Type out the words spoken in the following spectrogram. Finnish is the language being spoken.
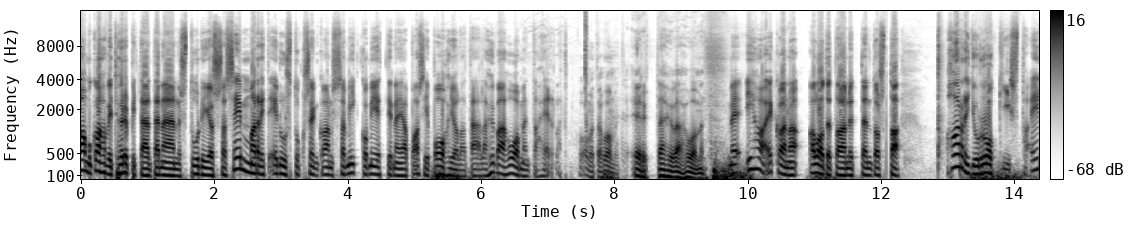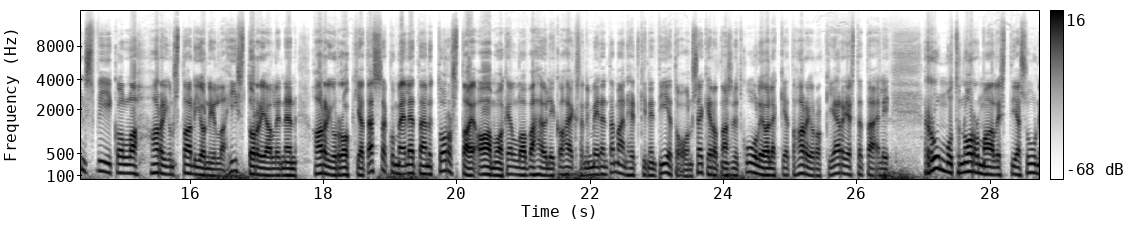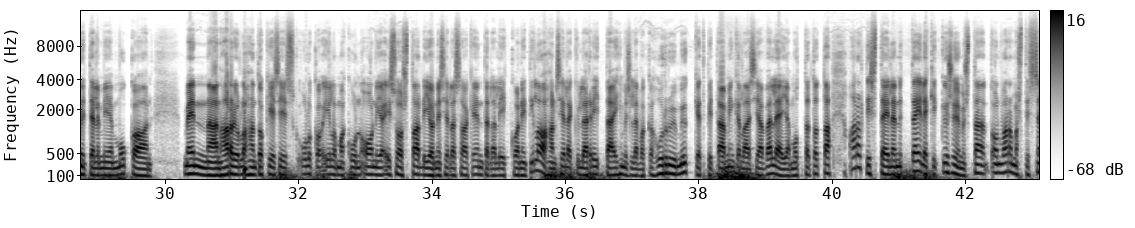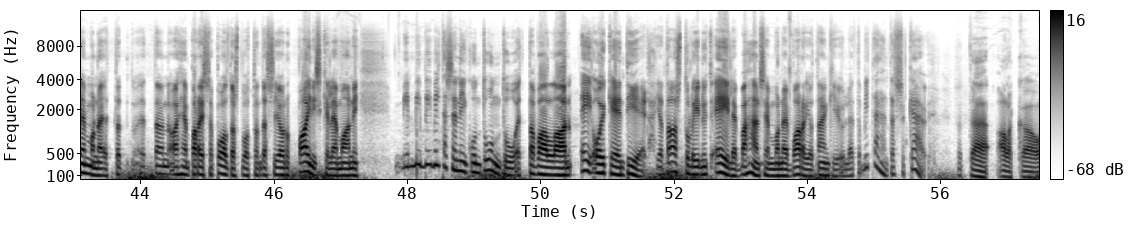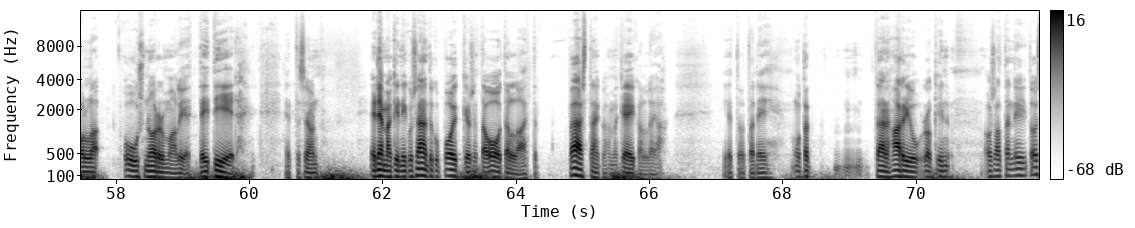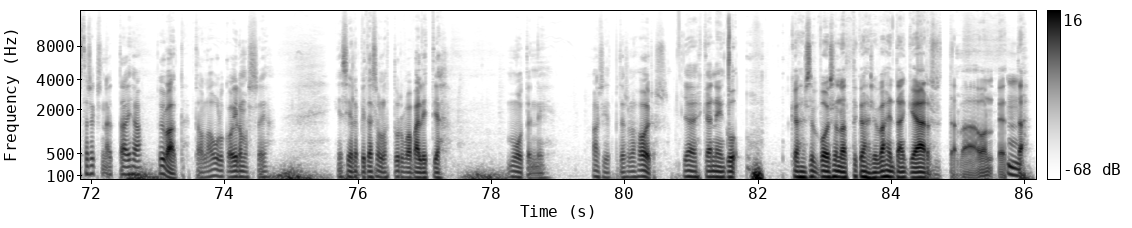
Aamukahvit hörpitään tänään studiossa Semmarit edustuksen kanssa Mikko Miettinen ja Pasi Pohjola täällä. Hyvää huomenta herrat. Huomenta, huomenta. Erittäin hyvää huomenta. Me ihan ekana aloitetaan nyt tuosta Harjurokista. Ensi viikolla Harjun stadionilla historiallinen Harjurok. Ja tässä kun me eletään nyt torstai-aamua, kello on vähän yli kahdeksan, niin meidän tämänhetkinen tieto on se, kerrotaan se nyt kuulijoillekin, että Harjurokki järjestetään, eli rummut normaalisti ja suunnitelmien mukaan mennään. Harjullahan toki siis ulkoilma kun on ja iso stadion, niin siellä saa kentällä liikkua, niin tilahan siellä kyllä riittää ihmisille, vaikka hurrymykket pitää minkälaisia välejä, mutta tota, artisteille nyt teillekin kysymys. Tämä on varmasti semmoinen, että, että aiheen parissa puolitoista vuotta on tässä joudut painiskelemaan, niin miltä se niin kuin tuntuu, että tavallaan ei oikein tiedä? Ja taas tuli nyt eilen vähän semmoinen varjo tämänkin ylle, että mitähän tässä käy? No, tämä alkaa olla uusi normaali, ettei tiedä että se on enemmänkin niin kuin sääntö kuin poikkeus, että odotellaan, että päästäänköhän me keikalle. Ja, ja tuota niin, mutta tämän Harjurokin osalta niin toistaiseksi näyttää ihan hyvältä, että ollaan ulkoilmassa ja, ja siellä pitäisi olla turvavälit ja muuten niin asiat pitäisi olla hoidossa. Ja ehkä niin kuin, kyllähän se voi sanoa, että kyllähän se vähintäänkin ärsyttävää on, että, mm.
